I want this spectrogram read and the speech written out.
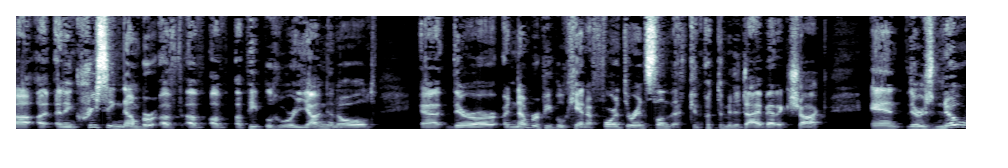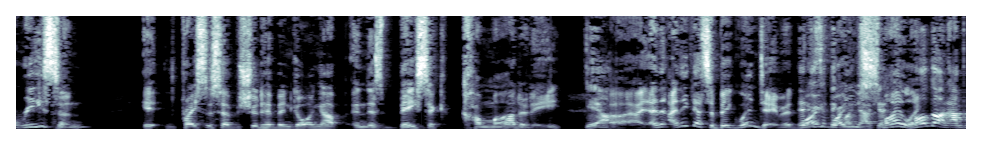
uh, an increasing number of, of, of, of, people who are young and old. Uh, there are a number of people who can't afford their insulin that can put them into diabetic shock. And there's no reason it, prices have, should have been going up in this basic commodity. Yeah. Uh, I, I, think that's a big win, David. It why, why are you smiling? Hold on. I'm,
